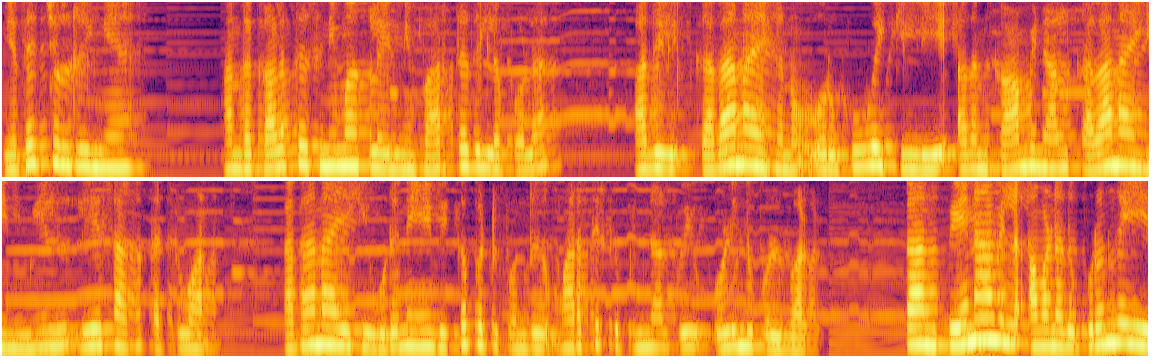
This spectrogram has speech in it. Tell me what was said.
எதை சொல்கிறீங்க அந்த காலத்து சினிமாக்களை நீ பார்த்ததில்லை போல? அதில் கதாநாயகன் ஒரு பூவை கிள்ளி அதன் காம்பினால் கதாநாயகின் மேல் லேசாக தட்டுவான். கதாநாயகி உடனே வெக்கப்பட்டு கொண்டு மரத்திற்கு பின்னால் போய் ஒளிந்து கொள்வாள். தான் பேனாவில் அவனது புறங்கையை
